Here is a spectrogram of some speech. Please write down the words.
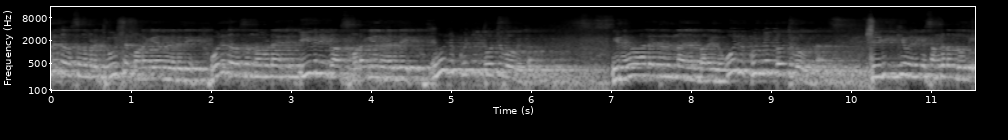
ഒരു ദിവസം നമ്മുടെ ട്യൂഷൻ മുടങ്ങിയെന്ന് കരുതി ഒരു ദിവസം നമ്മുടെ ഈവനിങ് ക്ലാസ് മുടങ്ങിയെന്ന് കരുതി ഒരു കുഞ്ഞും തോറ്റു പോകില്ല ഈ ദേവാലയത്തിൽ നിന്നാണ് ഞാൻ പറയുന്നത് ഒരു കുഞ്ഞും തോറ്റു പോകില്ല ശരിക്കും എനിക്ക് സങ്കടം തോന്നി.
